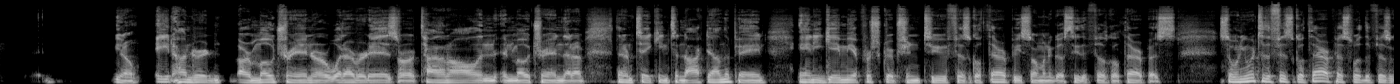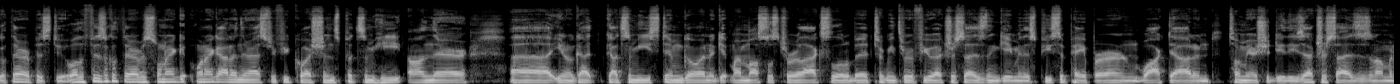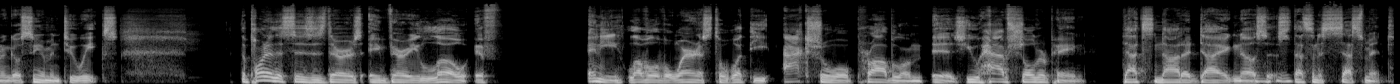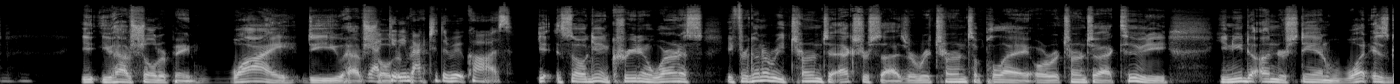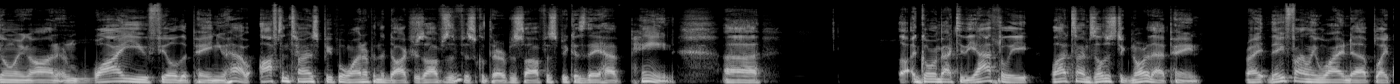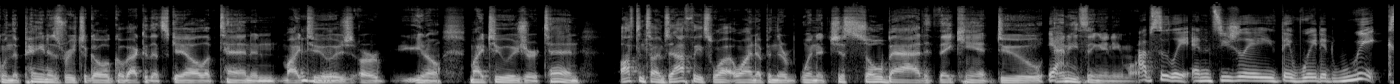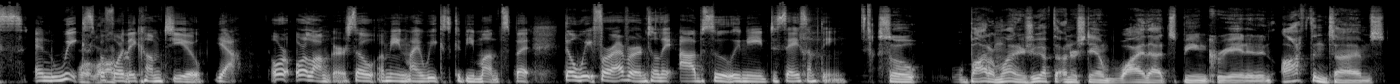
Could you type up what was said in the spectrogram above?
you know, 800 or Motrin or whatever it is, or Tylenol and, and Motrin that I'm, that I'm taking to knock down the pain. And he gave me a prescription to physical therapy. So I'm going to go see the physical therapist. So when you went to the physical therapist, what did the physical therapist do? Well, the physical therapist, when I, when I got in there, asked a few questions, put some heat on there, uh, you know, got, got some e-stim going to get my muscles to relax a little bit, took me through a few exercises, then gave me this piece of paper and walked out and told me I should do these exercises and I'm going to go see him in two weeks the point of this is is there is a very low if any level of awareness to what the actual problem is. You have shoulder pain. That's not a diagnosis. Mm-hmm. that's an assessment. Mm-hmm. you, you, have shoulder pain. Why do you have yeah, shoulder getting pain? Getting back to the root cause. So again creating awareness. If you're going to return to exercise or return to play or return to activity you need to understand what is going on and why you feel the pain you have. Oftentimes, people wind up in the doctor's office, the mm-hmm. physical therapist's office, because they have pain. Uh, going back to the athlete, a lot of times they'll just ignore that pain, right? They finally wind up like when the pain is reached to go go back to that scale of ten, and my mm-hmm. two is, or you know, my two is your ten oftentimes athletes wind up in there when it's just so bad they can't do yeah, anything anymore. Absolutely. And it's usually they've waited weeks and weeks before they come to you. Yeah. Or, or longer. So, I mean, my weeks could be months, but they'll wait forever until they absolutely need to say something. So, bottom line is you have to understand why that's being created. And oftentimes,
